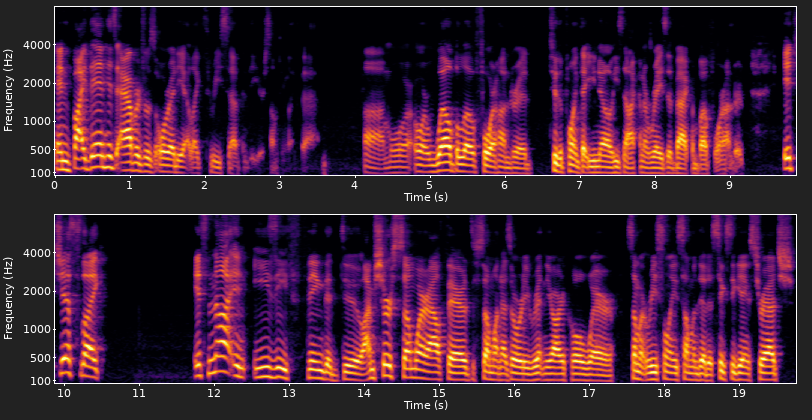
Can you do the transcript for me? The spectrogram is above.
and by then his average was already at like 370 or something like that, um, or or well below 400 to the point that you know he's not going to raise it back above 400. It's just like it's not an easy thing to do. I'm sure somewhere out there someone has already written the article where somewhat recently someone did a 60 game stretch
